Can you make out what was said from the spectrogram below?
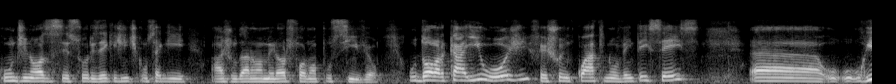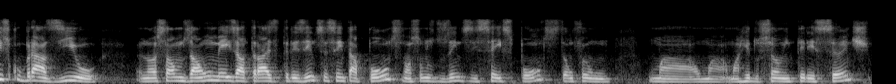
com um de nós assessores aí que a gente consegue ajudar uma melhor forma possível. O dólar caiu hoje, fechou em 4,96. Uh, ah, o, o, risco Brasil, nós estávamos há um mês atrás 360 pontos, nós somos 206 pontos, então foi um, uma, uma, uma redução interessante.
